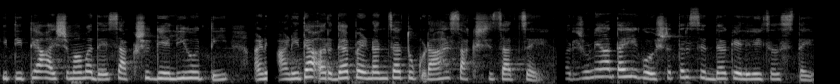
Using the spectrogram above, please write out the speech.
की तिथे आश्रमामध्ये साक्षी गेली होती आणि आणि त्या अर्ध्या पेंडांचा तुकडा हा साक्षीचाच आहे. अर्जुनने आता ही गोष्ट तर सिद्ध केलेलीच असते.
